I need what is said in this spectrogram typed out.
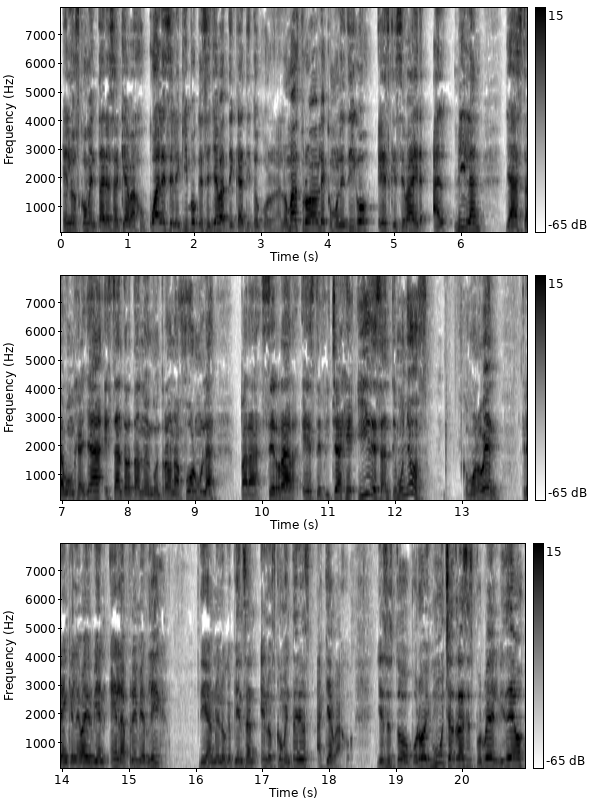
en los comentarios aquí abajo. ¿Cuál es el equipo que se lleva Tecatito Corona? Lo más probable, como les digo, es que se va a ir al Milan. Ya está Bunge allá, están tratando de encontrar una fórmula para cerrar este fichaje. Y de Santi Muñoz, ¿cómo lo ven? ¿Creen que le va a ir bien en la Premier League? Díganme lo que piensan en los comentarios aquí abajo. Y eso es todo por hoy. Muchas gracias por ver el video.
